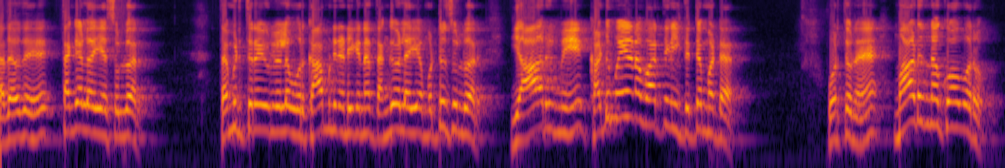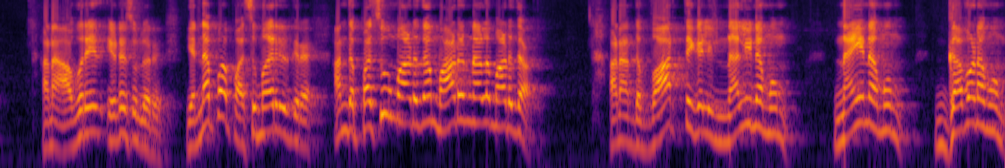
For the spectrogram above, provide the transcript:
அதாவது தங்கவேலு ஐயா சொல்வார். தமிழ் திரையுலகில் ஒரு காமெடி நடிகனா தங்கவேலு ஐயா மட்டும் சொல்வார். யாருமே கடுமையான வார்த்தைகள் திட்டமாட்டார் ஒருத்தனை மாடுன்னா கோவம் வரும். ஆனால் அவரே இட சொல்லுவார் என்னப்பா பசு மாதிரி இருக்கிற? அந்த பசு மாடு தான் மாடுனாலும் மாடு தான் ஆனால் அந்த வார்த்தைகளில் நளினமும் நயனமும் கவனமும்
